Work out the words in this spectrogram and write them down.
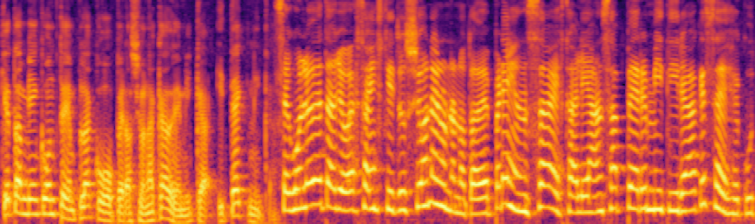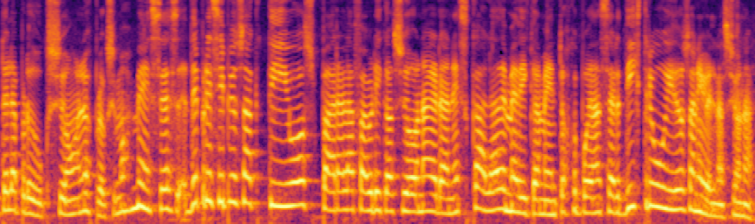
que también contempla cooperación académica y técnica. Según lo detalló esta institución en una nota de prensa, esta alianza permitirá que se ejecute la producción en los próximos meses de principios activos para la fabricación a gran escala de medicamentos que puedan ser distribuidos a nivel nacional.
